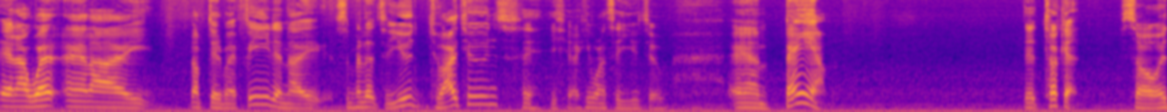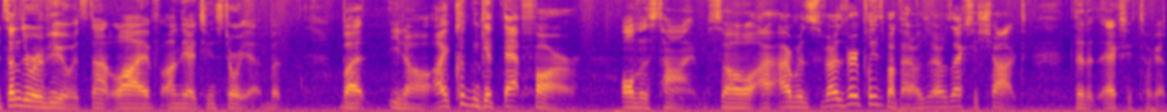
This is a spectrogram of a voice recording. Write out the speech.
and I went and I updated my feed and I submitted it to you to iTunes. yeah, he wants to say YouTube. And bam, it took it. So it's under review. It's not live on the iTunes store yet, but but you know I couldn't get that far all this time. So I, I, was I was very pleased about that. I was I was actually shocked that it actually took it.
